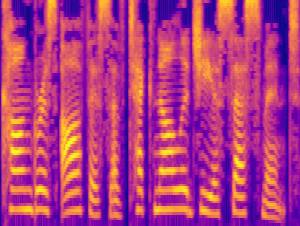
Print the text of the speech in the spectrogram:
Congress Office of Technology Assessment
